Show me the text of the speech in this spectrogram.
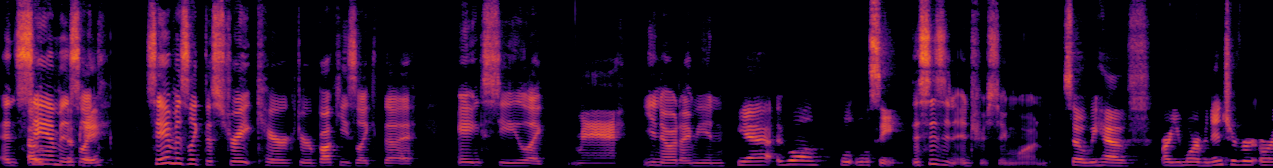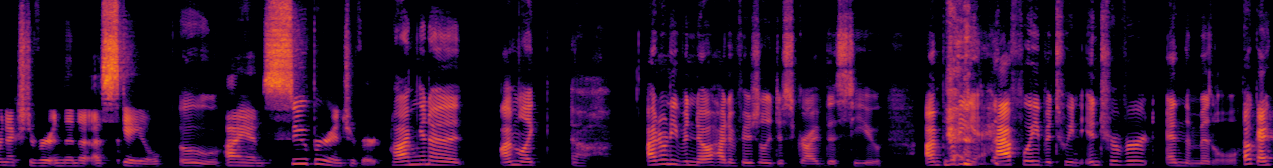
And Sam is Oh, okay. like Sam is like the straight character, Bucky's like the angsty like meh. You know what I mean? Yeah, eh, well, we'll, we'll see. This is an interesting one. So we have are you more of an introvert or an extrovert and then a, a scale. Oh, I am super introvert. I'm gonna. I'm like. ugh, I don't even know how to visually describe this to you. I'm putting it halfway between introvert and the middle. Okay.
